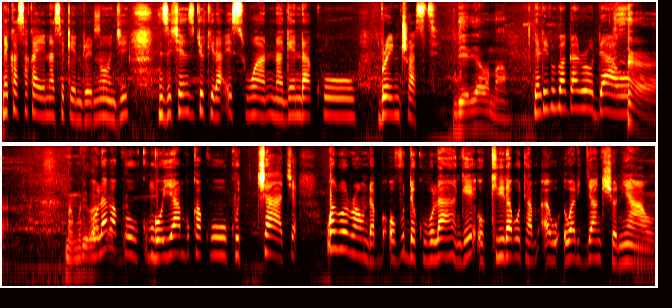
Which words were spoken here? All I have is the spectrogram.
Ne kasaka yalina secondary ennungi. Nze kyenzijukira s1 nagenda ku brain trust. Lyeryawa maama. Yali lubaga road awo. Olaba ng'oyambuka ku kyakya waliwo round ovudde ku bulange okkirira bwota wali junction awo.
